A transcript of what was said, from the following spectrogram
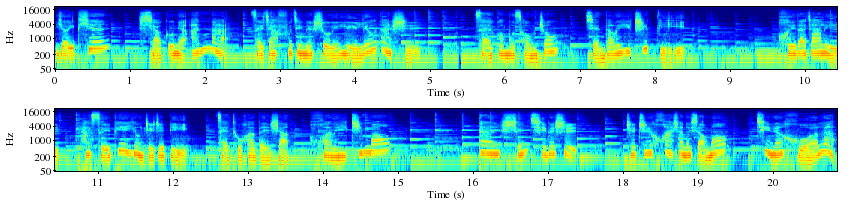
有一天，小姑娘安娜在家附近的树林里溜达时，在灌木丛中捡到了一支笔。回到家里，她随便用这支笔在图画本上画了一只猫。但神奇的是，这只画上的小猫竟然活了！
